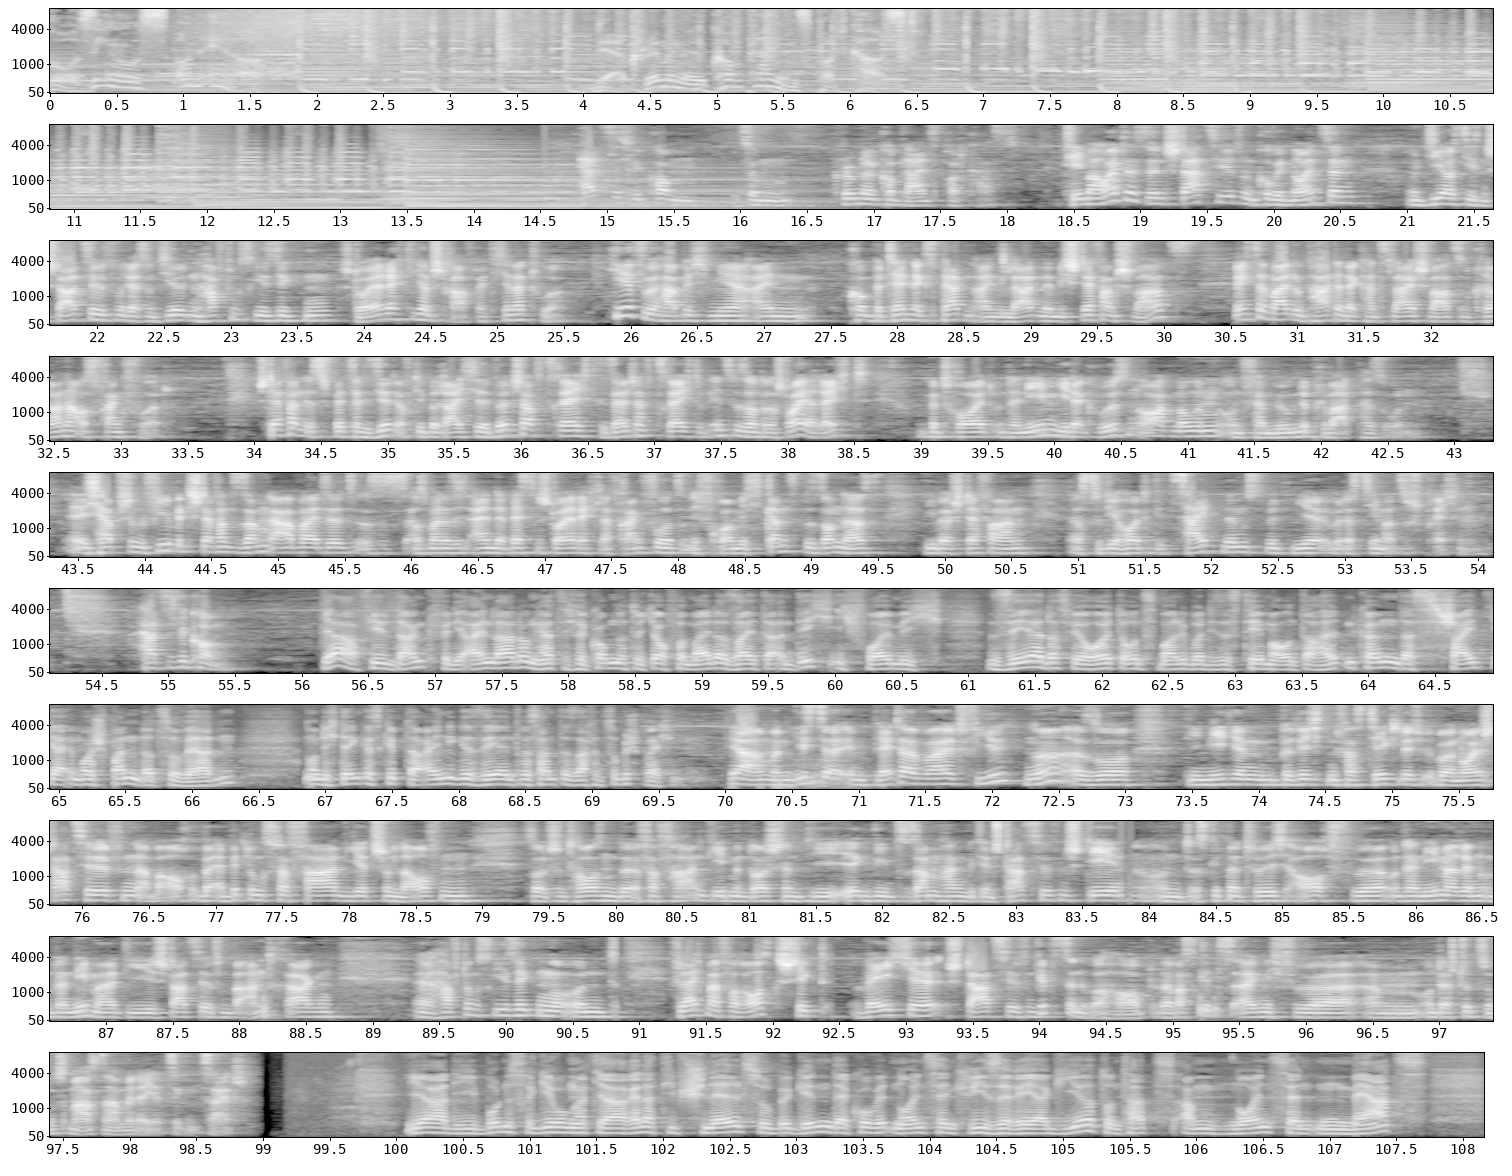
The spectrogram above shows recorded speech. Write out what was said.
Rosinus on Air. Der Criminal Compliance Podcast. Herzlich willkommen zum Criminal Compliance Podcast. Thema heute sind Staatshilfen und Covid-19 und die aus diesen Staatshilfen resultierenden Haftungsrisiken steuerrechtlicher und strafrechtlicher Natur. Hierfür habe ich mir einen kompetenten Experten eingeladen, nämlich Stefan Schwarz, Rechtsanwalt und Partner der Kanzlei Schwarz und Körner aus Frankfurt. Stefan ist spezialisiert auf die Bereiche Wirtschaftsrecht, Gesellschaftsrecht und insbesondere Steuerrecht und betreut Unternehmen jeder Größenordnungen und vermögende Privatpersonen. Ich habe schon viel mit Stefan zusammengearbeitet. Es ist aus meiner Sicht einer der besten Steuerrechtler Frankfurts und ich freue mich ganz besonders, lieber Stefan, dass du dir heute die Zeit nimmst, mit mir über das Thema zu sprechen. Herzlich willkommen. Ja, vielen Dank für die Einladung. Herzlich willkommen natürlich auch von meiner Seite an dich. Ich freue mich sehr, dass wir heute uns mal über dieses Thema unterhalten können. Das scheint ja immer spannender zu werden. Und ich denke, es gibt da einige sehr interessante Sachen zu besprechen. Ja, man liest ja im Blätterwald viel. Ne? Also die Medien berichten fast täglich über neue Staatshilfen, aber auch über Ermittlungsverfahren, die jetzt schon laufen. Es soll schon tausende Verfahren geben in Deutschland, die irgendwie im Zusammenhang mit den Staatshilfen stehen. Und es gibt natürlich auch für Unternehmerinnen und Unternehmer, die Staatshilfen beantragen, äh, Haftungsrisiken und vielleicht mal vorausgeschickt, welche Staatshilfen gibt es denn überhaupt oder was gibt es eigentlich für ähm, Unterstützungsmaßnahmen in der jetzigen Zeit? Ja, die Bundesregierung hat ja relativ schnell zu Beginn der Covid-19-Krise reagiert und hat am 19. März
